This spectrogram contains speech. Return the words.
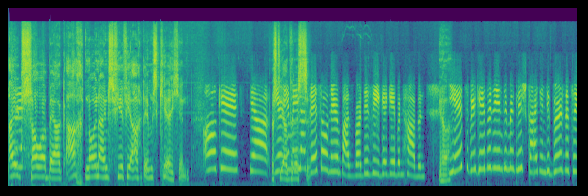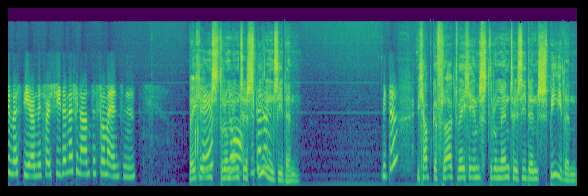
Altschauerberg 8 91448 Emskirchen. Okay, ja, Das Ihre Adresse. E-Mail-Adresse und Ihren Passwort, die Sie gegeben haben. Ja. Jetzt, wir geben Ihnen die Möglichkeit, in die Börse zu investieren mit verschiedenen Finanzinstrumenten. Welche Okay, Instrumente so, Sie spielen Sie denn? Bitte? Ich habe gefragt, welche Instrumente Sie denn spielen.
